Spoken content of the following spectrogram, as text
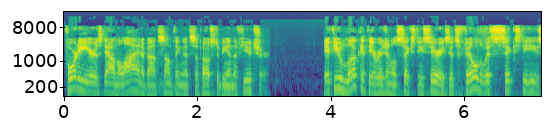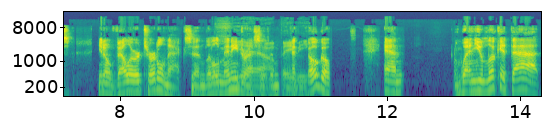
40 years down the line about something that's supposed to be in the future. If you look at the original 60s series, it's filled with 60s, you know, velour turtlenecks and little mini dresses Yeah, and, and go-go. And when you look at that,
